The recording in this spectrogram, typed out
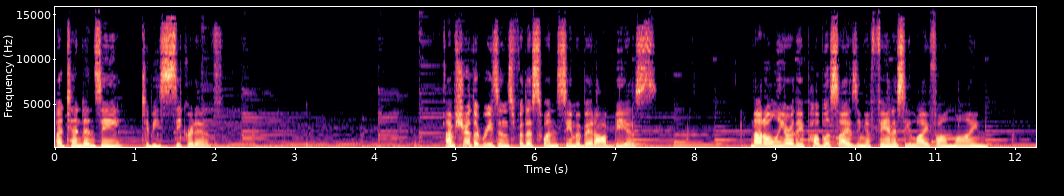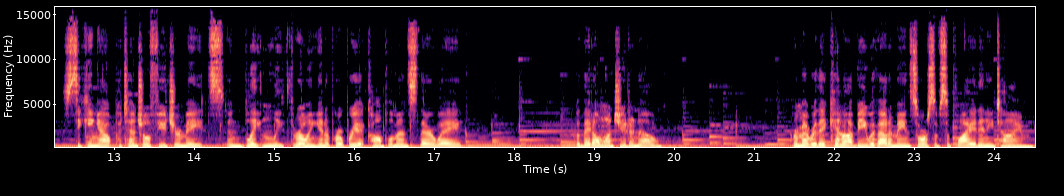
a tendency to be secretive. I'm sure the reasons for this one seem a bit obvious. Not only are they publicizing a fantasy life online, seeking out potential future mates, and blatantly throwing inappropriate compliments their way, but they don't want you to know. Remember, they cannot be without a main source of supply at any time.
